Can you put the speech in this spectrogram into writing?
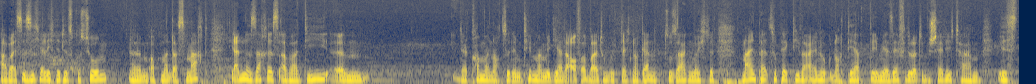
Aber es ist sicherlich eine Diskussion, ähm, ob man das macht. Die andere Sache ist aber die, ähm, da kommen wir noch zu dem Thema mediale Aufarbeitung, wo ich gleich noch gerne zu sagen möchte. Mein subjektiver Eindruck, noch der, den mir sehr viele Leute bestätigt haben, ist,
